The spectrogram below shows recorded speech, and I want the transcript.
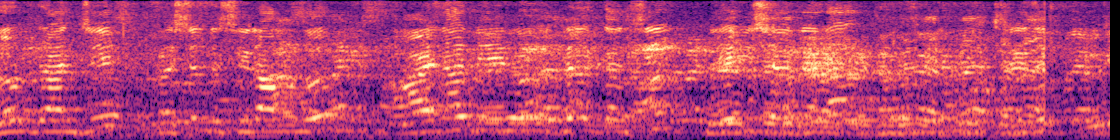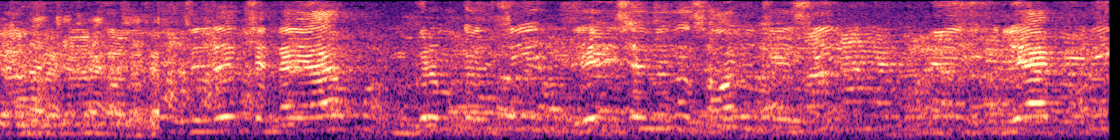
డోన్ బ్రాంచ్ ప్రెసిడెంట్ శ్రీరాములు ఆయన నేను ఇద్దరు కలిసి చెన్నయ్య ముగ్గురం కలిసి ఏ విషయాన్నైనా సాల్వ్ చేసి రియాక్ట్ని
